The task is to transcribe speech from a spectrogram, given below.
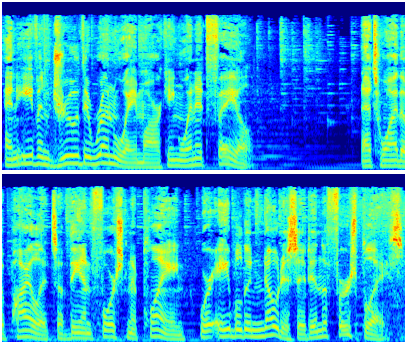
and even drew the runway marking when it failed. That's why the pilots of the unfortunate plane were able to notice it in the first place.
